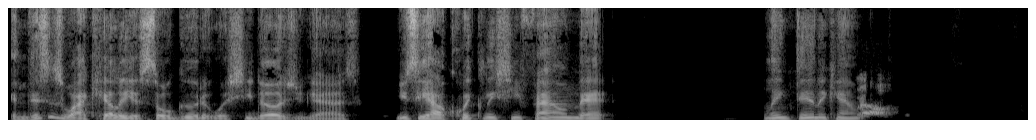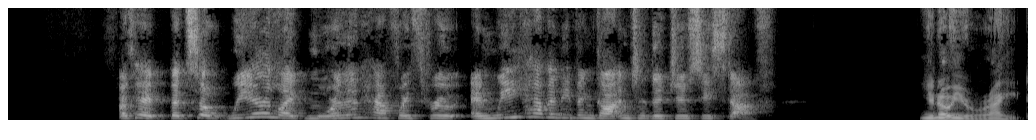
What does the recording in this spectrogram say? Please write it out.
And this is why Kelly is so good at what she does, you guys. You see how quickly she found that LinkedIn account? Well, okay, but so we are like more than halfway through and we haven't even gotten to the juicy stuff. You know, you're right.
